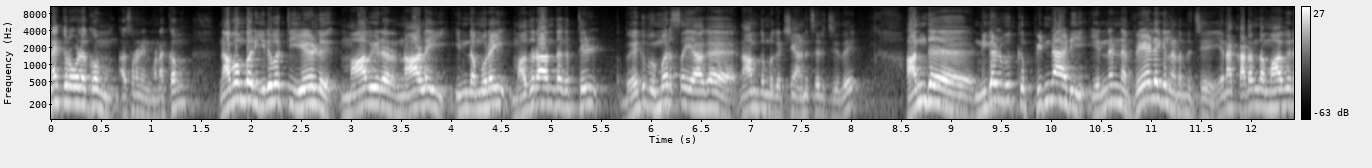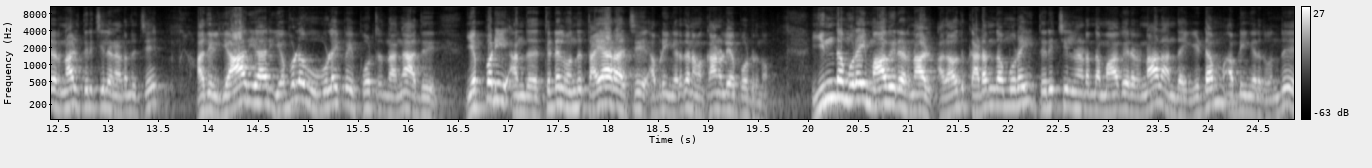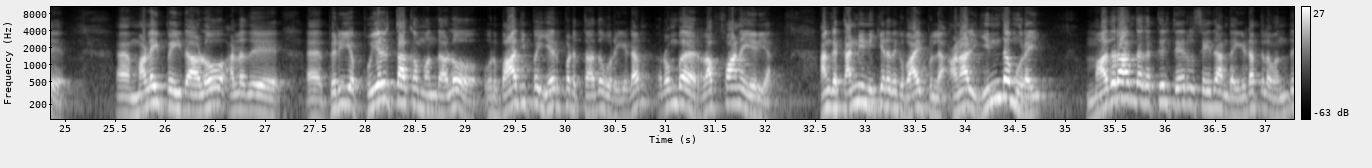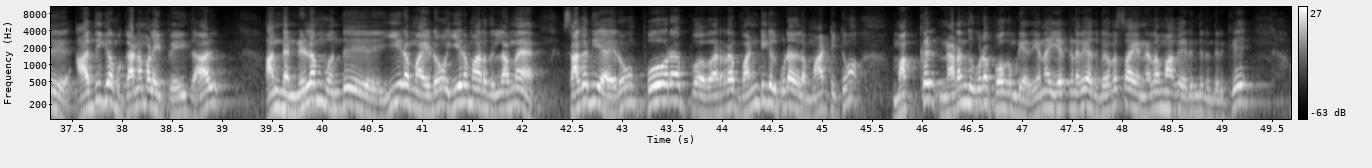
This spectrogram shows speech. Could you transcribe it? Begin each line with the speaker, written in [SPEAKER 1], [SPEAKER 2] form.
[SPEAKER 1] அனைத்துறவுகளுக்கும் அசுரனின் வணக்கம். நவம்பர் இருபத்தி ஏழு மாவீரர் நாளை இந்த முறை மதுராந்தகத்தில் வெகு விமர்சையாக நாம் தமிழ் கட்சி அனுசரிச்சது. அந்த நிகழ்வுக்கு பின்னாடி என்னென்ன வேலைகள் நடந்துச்சு? ஏன்னா கடந்த மாவீரர் நாள் திருச்சியில் நடந்துச்சு. அதில் யார் யார் எவ்வளவு உழைப்பை போட்டிருந்தாங்க? அது எப்படி அந்த திடல் வந்து தயாராச்சு அப்படிங்கிறத நம்ம காணொலியாக போட்டிருந்தோம். இந்த முறை மாவீரர் நாள் அதாவது கடந்த முறை திருச்சியில் நடந்த மாவீரர் நாள் அந்த இடம் அப்படிங்கிறது வந்து மழை பெய்தாலோ அல்லது பெரிய புயல் தாக்கம் வந்தாலோ ஒரு பாதிப்பை ஏற்படுத்தாத ஒரு இடம் ரொம்ப ரஃப்பான ஏரியா அங்கே தண்ணி நிற்கிறதுக்கு வாய்ப்பு இல்லை. ஆனால் இந்த முறை மதுராந்தகத்தில் தேர்வு செய்த அந்த இடத்துல வந்து அதிக கனமழை பெய்தால் அந்த நிலம் வந்து ஈரமாயிடும் ஈரமாகிறது இல்லாமல் சகதியாயிரும். போகிற வர்ற வண்டிகள் கூட அதில் மாட்டிக்கும். மக்கள் நடந்து கூட போக முடியாது. ஏன்னா ஏற்கனவே அது விவசாய நிலமாக இருந்திருந்திருக்கு.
